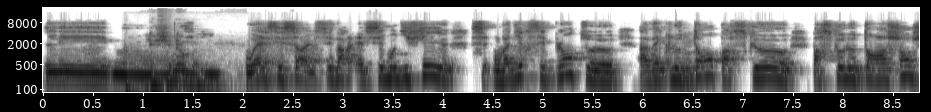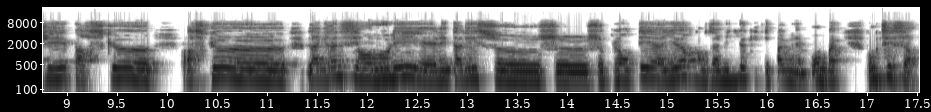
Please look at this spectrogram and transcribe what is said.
les, les génomes. ouais, c'est ça. Elle s'est, elle s'est modifiée. On va dire ces plantes euh, avec le temps parce que parce que le temps a changé, parce que parce que euh, la graine s'est envolée et elle est allée se, se, se planter ailleurs dans un milieu qui n'était pas le même. Bon, bah, donc c'est ça.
